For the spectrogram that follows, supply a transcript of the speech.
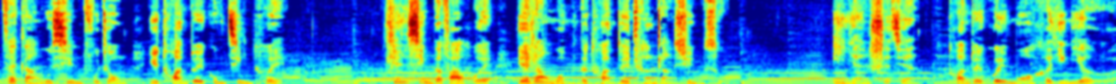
在感悟幸福中与团队共进退。天性的发挥也让我们的团队成长迅速。一年时间，团队规模和营业额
